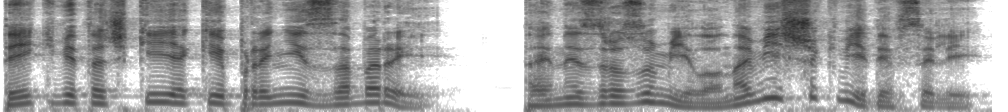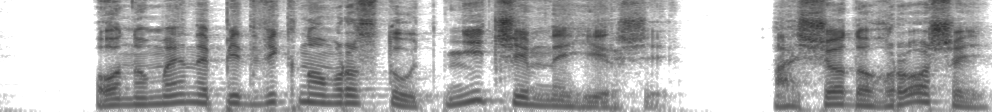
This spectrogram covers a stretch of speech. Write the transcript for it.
Ти квіточки, які приніс, забери. Та й не зрозуміло, навіщо квіти в селі? Он у мене під вікном ростуть, нічим не гірші. А щодо грошей,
